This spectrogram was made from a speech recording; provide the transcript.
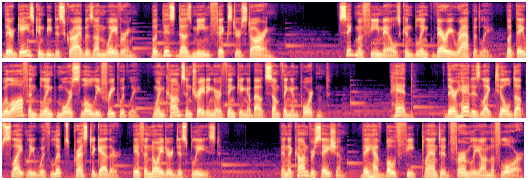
Their gaze can be described as unwavering, but this does mean fixed or staring. Sigma females can blink very rapidly, but they will often blink more slowly frequently when concentrating or thinking about something important. Head. Their head is like tilted up slightly with lips pressed together if annoyed or displeased. In a conversation, they have both feet planted firmly on the floor.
